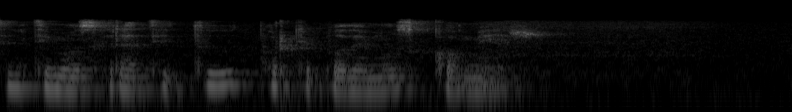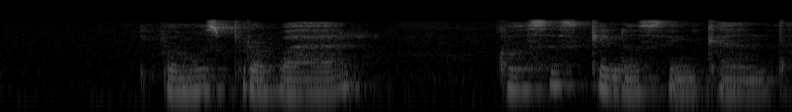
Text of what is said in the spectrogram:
Sentimos gratitud porque podemos comer y podemos probar cosas que nos encantan.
